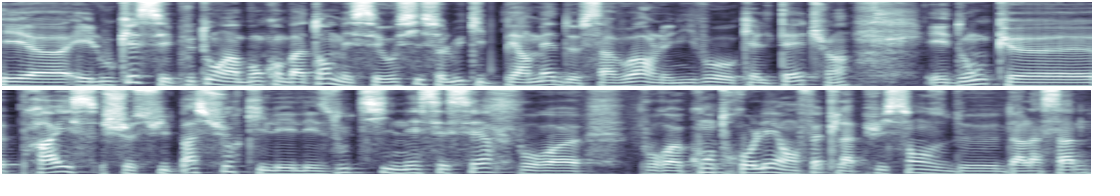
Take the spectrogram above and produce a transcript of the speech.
Et, euh, et Luque, c'est plutôt un bon combattant, mais c'est aussi celui qui te permet de savoir le niveau auquel t'es, tu vois. Et donc, euh, Price, je suis pas sûr qu'il ait les outils nécessaires pour, euh, pour euh, contrôler en fait la puissance de d'Alassane.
